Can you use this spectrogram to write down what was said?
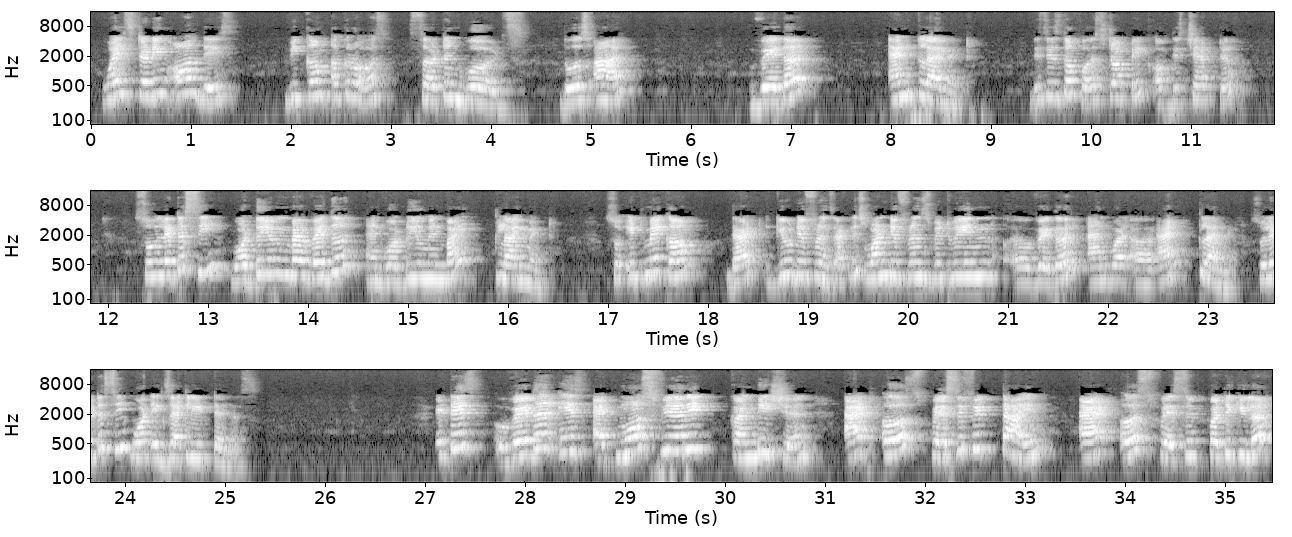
While studying all this we come across certain words. Those are weather and climate this is the first topic of this chapter. So let us see what do you mean by weather and what do you mean by climate. So it may come that give difference at least one difference between uh, weather and uh, and climate. So let us see what exactly it tells us. It is weather is atmospheric condition at a specific time at a specific particular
